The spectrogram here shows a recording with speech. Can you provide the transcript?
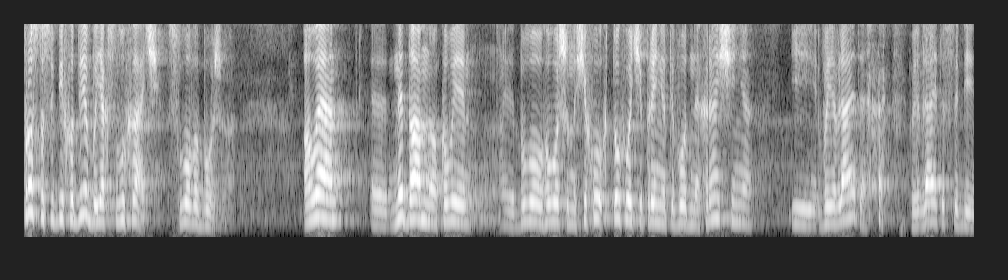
просто собі ходив би як слухач Слова Божого. Але недавно, коли було оголошено, що хто хоче прийняти водне хрещення, і виявляєте, виявляєте собі,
